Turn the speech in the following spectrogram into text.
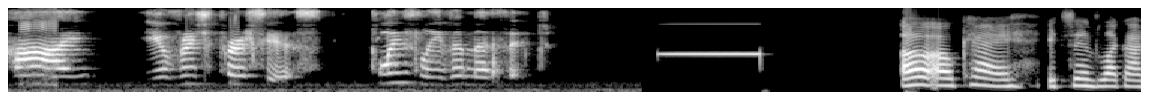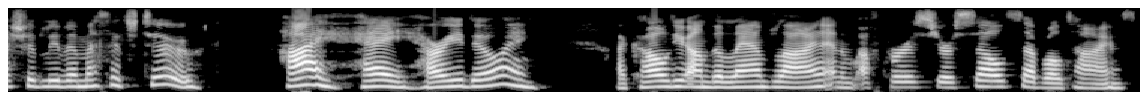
Hi, you've reached Perseus. Please leave a message. Oh, okay. It seems like I should leave a message too. Hi, hey, how are you doing? I called you on the landline and of course your cell several times.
